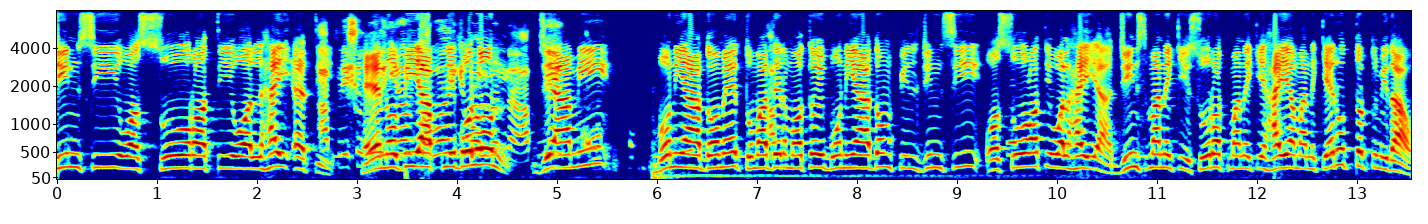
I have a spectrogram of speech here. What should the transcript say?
জিনসি ওয়া সূরাতি ওয়াল হাইয়াতি। হে নবী আপনি বলুন যে আমি বনি আদমে তোমাদের মতোই বনি আদম ফিল জিনসি ও সূরাতি ওয়াল হাইয়া। জিন্স মানে কি? সূরত মানে কি? হাইয়া মানে কি? এর উত্তর তুমি দাও।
